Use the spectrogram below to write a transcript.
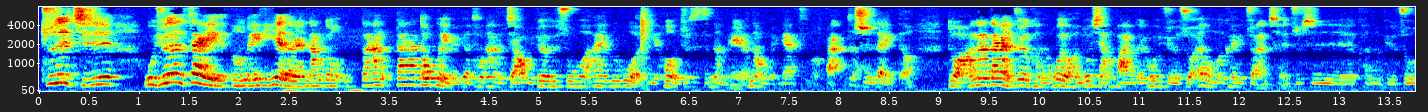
就是其实我觉得在呃媒体业的人当中，大家大家都会有一个同样的焦虑，就是说，哎，如果以后就是真的没了，那我们应该怎么办之类的。对啊，那当然就可能会有很多想法，有的人会觉得说，哎，我们可以转成就是可能比如说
